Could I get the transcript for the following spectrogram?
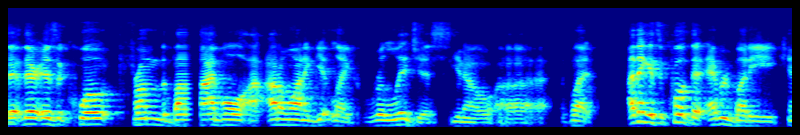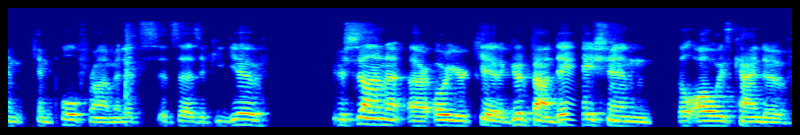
there, is a quote from the Bible. I, I don't want to get like religious, you know, uh, but I think it's a quote that everybody can can pull from, and it's it says if you give your son uh, or your kid a good foundation, they'll always kind of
